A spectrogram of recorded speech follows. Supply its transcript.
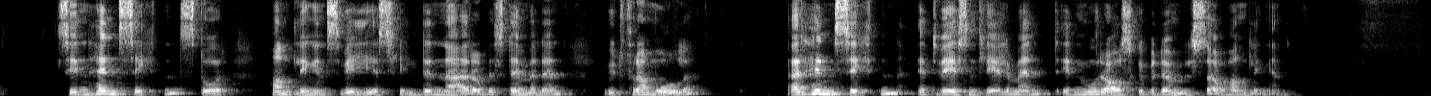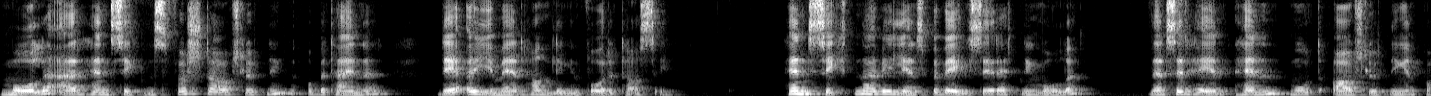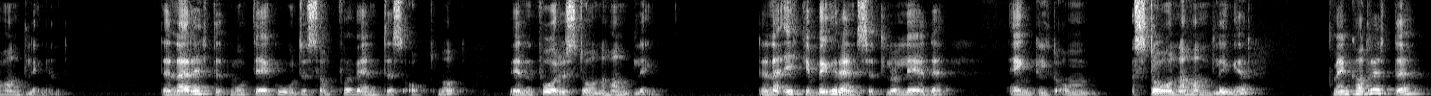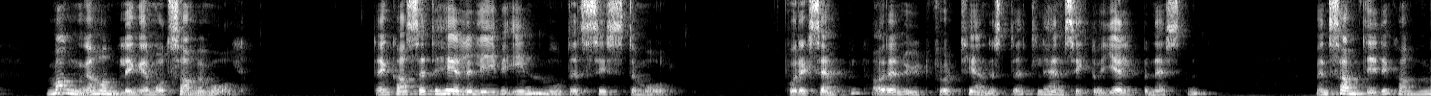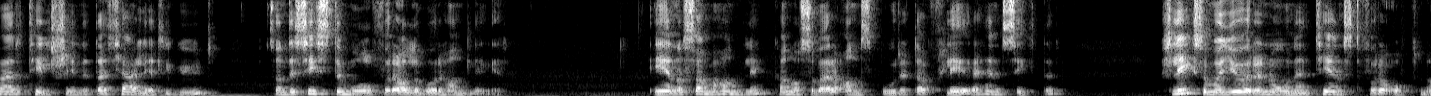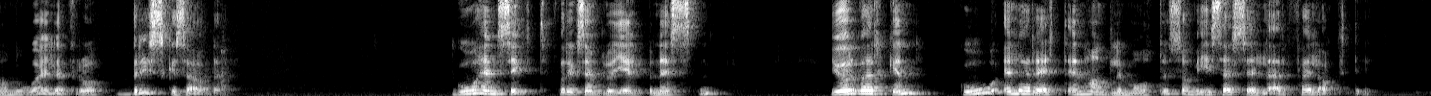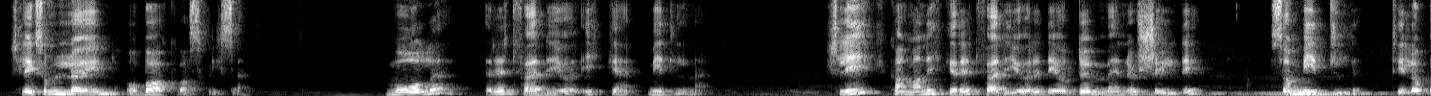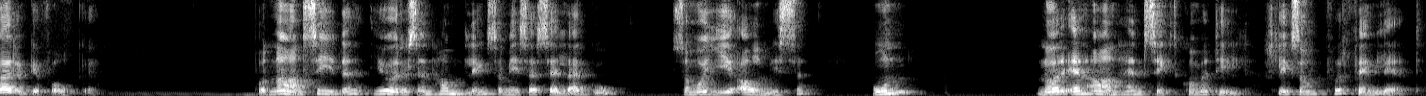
Siden hensikten står handlingens viljeskilde nær og bestemmer den ut fra målet, er hensikten et vesentlig element i den moralske bedømmelse av handlingen. Målet er hensiktens første avslutning og betegner det øyemed handlingen foretas i. Hensikten er viljens bevegelse i retning målet, den ser hen, mot avslutningen på handlingen. Den er rettet mot det gode som forventes oppnådd ved den forestående handling. Den er ikke begrenset til å lede enkeltomstående handlinger, men kan rette mange handlinger mot samme mål. Den kan sette hele livet inn mot et siste mål. For eksempel har en utført tjeneste til hensikt å hjelpe nesten, men samtidig kan den være tilskyndet av kjærlighet til Gud som det siste mål for alle våre handlinger. En og samme handling kan også være ansporet av flere hensikter, slik som å gjøre noen en tjeneste for å oppnå noe eller for å briske seg av det. God hensikt, f.eks. å hjelpe nesten, gjør verken god eller rett en handlemåte som i seg selv er feilaktig slik som løgn og bakvaskelse. Målet rettferdiggjør ikke midlene. Slik kan man ikke rettferdiggjøre det å dømme en uskyldig som middel til å berge folket. På den annen side gjøres en handling som i seg selv er god, som å gi almisse, ond når en annen hensikt kommer til, slik som forfengelighet.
